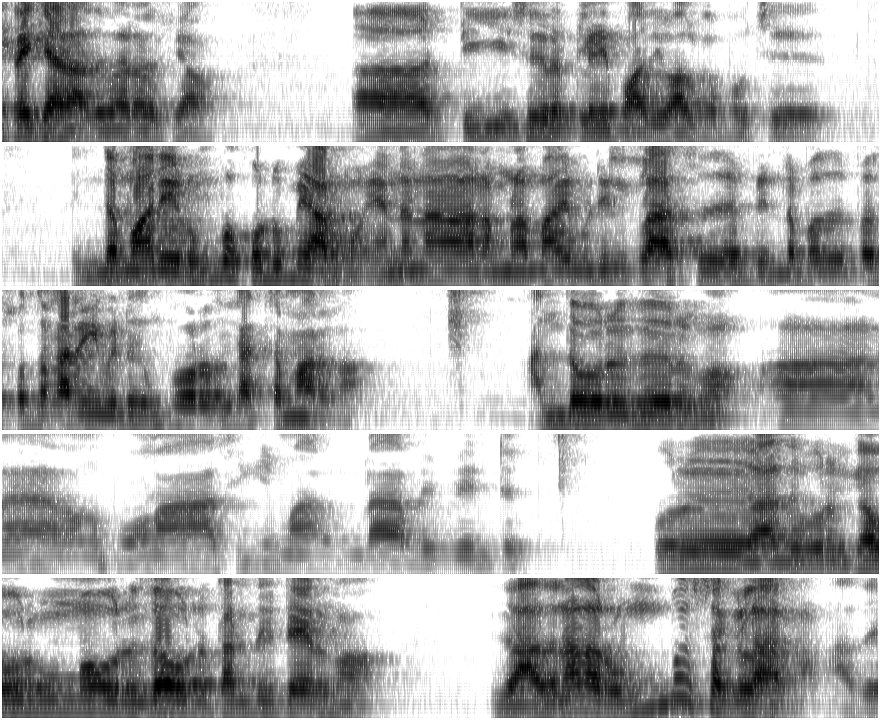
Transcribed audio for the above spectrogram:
கிடைக்காது. அது வேறு விஷயம். டீ சிகரெட்லேயே பாதி வாழ்க்கை போச்சு. இந்த மாதிரி ரொம்ப கொடுமையாக இருக்கும். என்னென்னா நம்மள மாதிரி மிடில் கிளாஸ் அப்படின்ற போது இப்போ சொந்தக்காரங்க வீட்டுக்கு போகிறதுக்கு கச்சமாக இருக்கும். அந்த ஒரு இது இருக்கும். அவங்க போனால் அசிங்கமாக இருக்கும்டா அப்படி இப்படின்ட்டு. ஒரு அது ஒரு கௌரவமோ ஒரு இதோ ஒன்று தடுத்துக்கிட்டே இருக்கும். இது அதனால ரொம்ப ஸ்ட்ரகிளாக இருக்கும். அது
